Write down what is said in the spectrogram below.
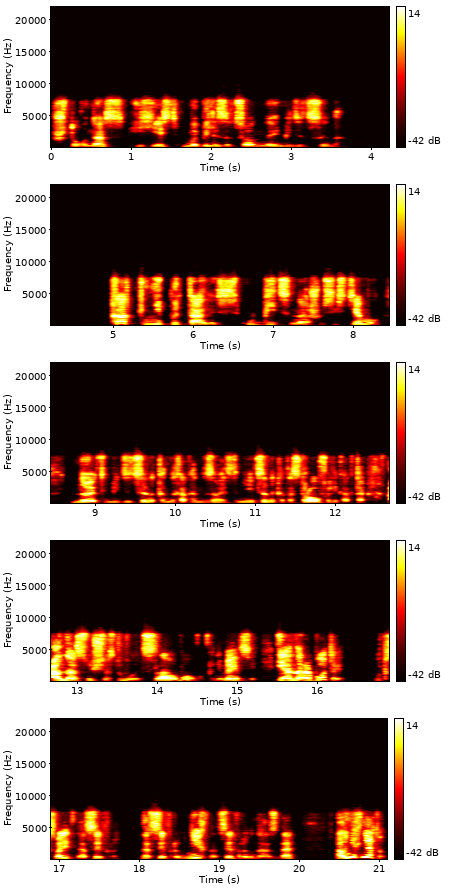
что у нас есть мобилизационная медицина. Как не пытались убить нашу систему, но эта медицина, как она называется, медицина катастроф или как-то, она существует, слава богу, понимаете? И она работает. Вы посмотрите на цифры. На цифры у них, на цифры у нас, да? А у них нету.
